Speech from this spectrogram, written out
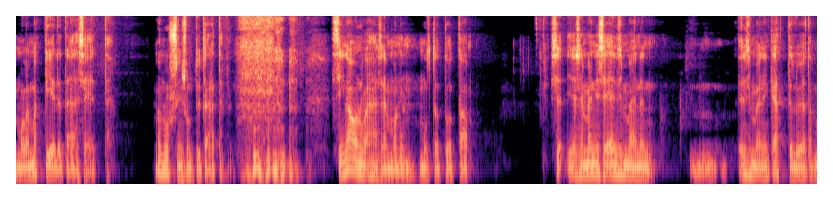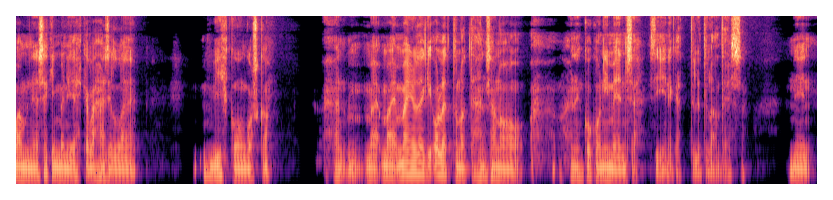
molemmat tiedetään se, että mä nussin sun tytärtä. siinä on vähän semmoinen, mutta tuota, se, ja se meni se ensimmäinen, mm, ensimmäinen kättely ja tapaaminen ja sekin meni ehkä vähän sellainen vihkoon, koska hän, mä, mä, mä en jotenkin olettanut, että hän sanoo hänen koko nimensä siinä kättelytilanteessa. Niin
